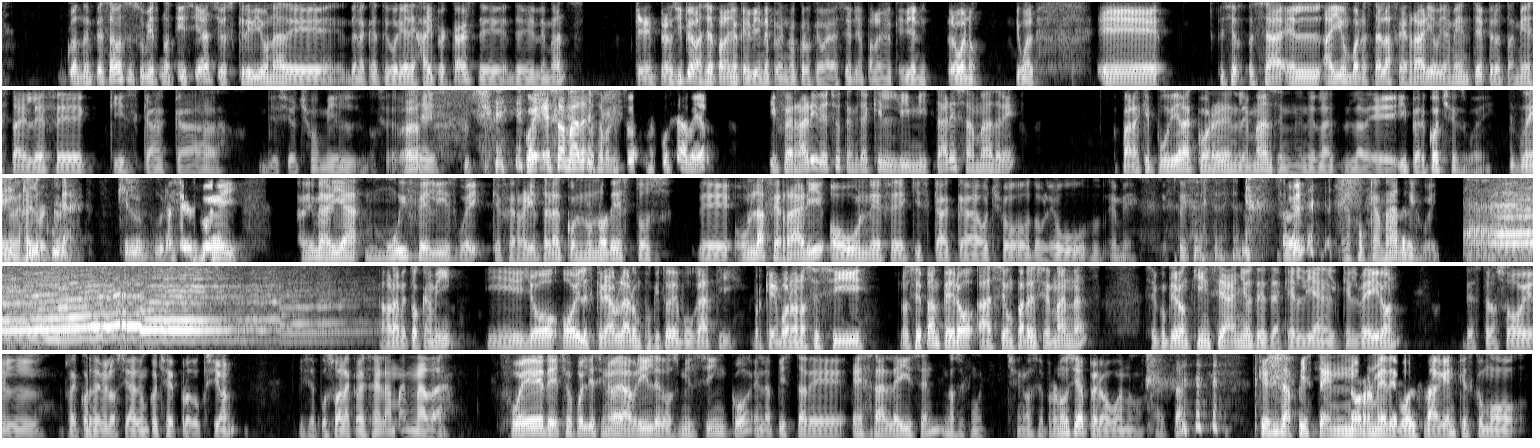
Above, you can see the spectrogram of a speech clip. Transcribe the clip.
cuando empezamos a subir noticias, yo escribí una de, de la categoría de Hypercars de, de Le Mans, que en principio va a ser para el año que viene, pero no creo que vaya a ser ya para el año que viene. Pero bueno, igual. Eh, o sea, el, hay un, bueno, está la Ferrari, obviamente, pero también está el FXKK 18000, no sé, ¿verdad? Sí. Pues esa madre, o sea, porque esto me puse a ver y Ferrari, de hecho, tendría que limitar esa madre para que pudiera correr en Le Mans, en, en la, la de hipercoches, güey. Güey, qué locura. Qué locura. Entonces, güey, a mí me haría muy feliz, güey, que Ferrari entrara con uno de estos, de, o un La Ferrari o un FXKK8WMT, ¿sabes? Sería poca madre, güey. Ahora me toca a mí y yo hoy les quería hablar un poquito de Bugatti, porque bueno, no sé si lo sepan, pero hace un par de semanas se cumplieron 15 años desde aquel día en el que el Veyron destrozó el récord de velocidad de un coche de producción y se puso a la cabeza de la manada. Fue, de hecho, fue el 19 de abril de 2005 en la pista de Ezra Leisen, no sé cómo chingo se pronuncia, pero bueno, ahí está. que es esa pista enorme de Volkswagen, que es como,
